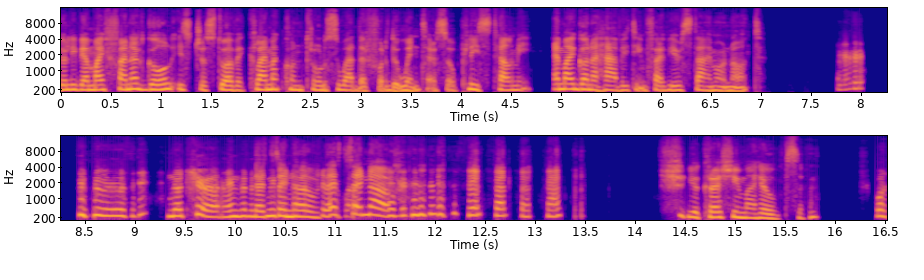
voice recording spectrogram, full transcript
Olivia, my final goal is just to have a climate control sweater for the winter. So please tell me, am I going to have it in five years' time or not? not sure. I'm gonna. Let's say no. Let's say no. You're crushing my hopes. Well,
